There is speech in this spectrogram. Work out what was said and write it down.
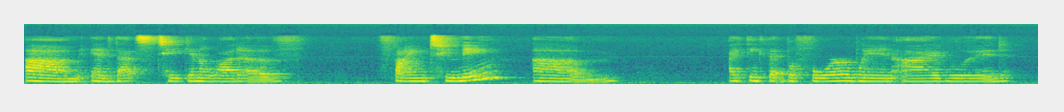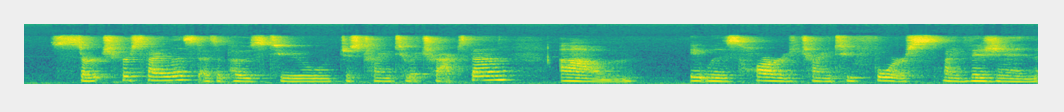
Um, and that's taken a lot of fine tuning. Um, I think that before, when I would search for stylists as opposed to just trying to attract them, um, it was hard trying to force my vision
